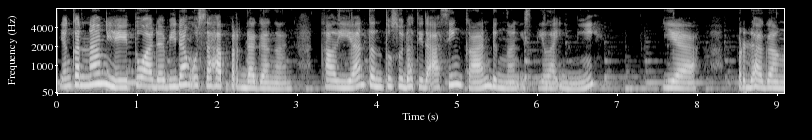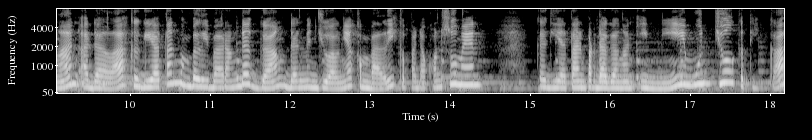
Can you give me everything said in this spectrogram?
Yang keenam yaitu ada bidang usaha perdagangan. Kalian tentu sudah tidak asingkan dengan istilah ini? Ya, perdagangan adalah kegiatan membeli barang dagang dan menjualnya kembali kepada konsumen. Kegiatan perdagangan ini muncul ketika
